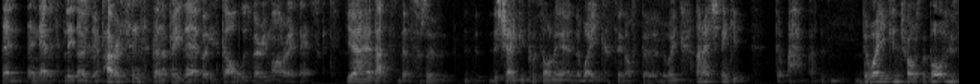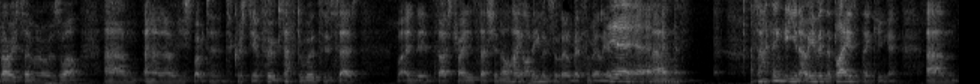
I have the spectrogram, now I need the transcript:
then inevitably those yeah. comparisons are going to be there. But his goal was very Mahrez esque. Yeah, that's that's sort of the shape he put on it and the way he cuts in off the the wing. And I actually think it. The, the way he controls the ball is very similar as well. Um, and I know you spoke to, to Christian Fuchs afterwards, who said, well, in the first training session, "Oh, hang on, he looks a little bit familiar." Yeah, yeah. Um, so I think you know even the players are thinking it. Um,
